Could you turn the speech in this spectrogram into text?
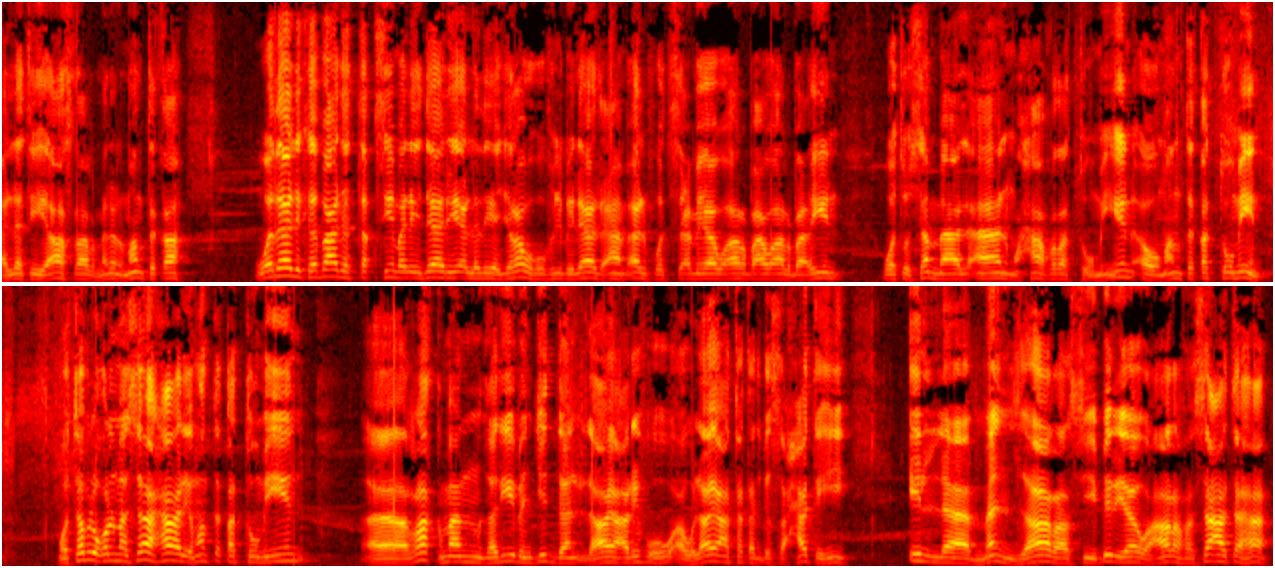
التي هي أصغر من المنطقة. وذلك بعد التقسيم الإداري الذي يجروه في البلاد عام 1944 وتسمى الآن محافظة تومين أو منطقة تومين وتبلغ المساحة لمنطقة تومين آه، رقما غريبا جدا لا يعرفه أو لا يعتقد بصحته إلا من زار سيبيريا وعرف سعتها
